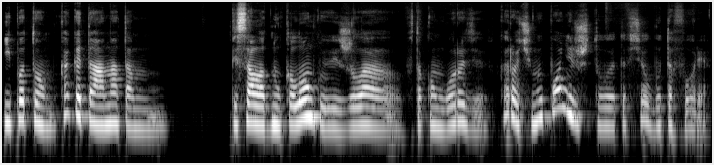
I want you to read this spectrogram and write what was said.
И потом, как это она там писала одну колонку и жила в таком городе. Короче, мы поняли, что это все бутафория.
